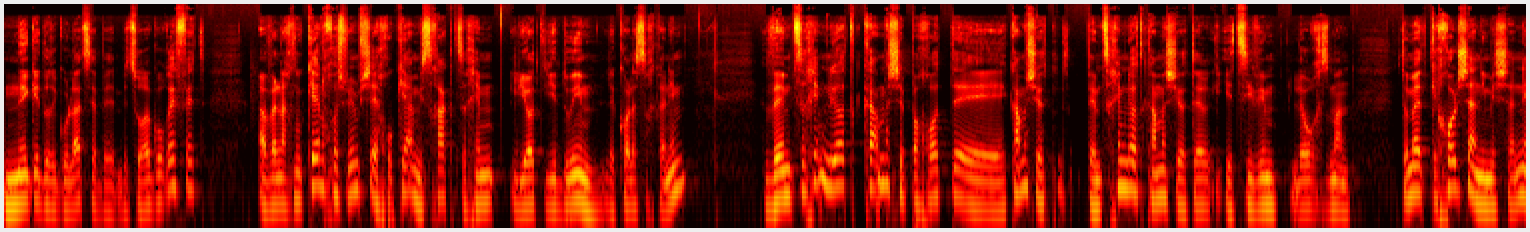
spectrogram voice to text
נגד רגולציה בצורה גורפת, אבל אנחנו כן חושבים שחוקי המשחק צריכים להיות ידועים לכל השחקנים, והם צריכים להיות כמה שפחות, אה, כמה שיותר, והם צריכים להיות כמה שיותר יציבים לאורך זמן. זאת אומרת, ככל שאני משנה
